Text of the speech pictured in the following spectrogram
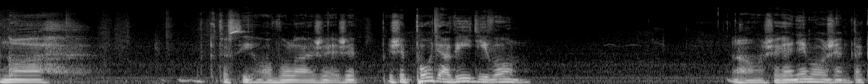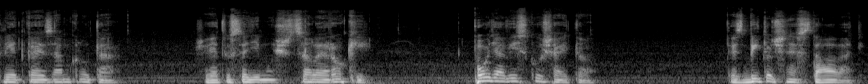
No a kto si ho volá, že, že že poď a výjdi von. No, však ja nemôžem, tá klietka je zamknutá. Však ja tu sedím už celé roky. Poď a vyskúšaj to. To je zbytočné vstávať.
